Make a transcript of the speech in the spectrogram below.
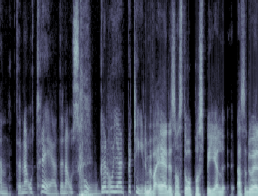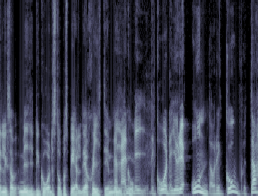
änterna och träden och skogen och hjälper till. Ja, men vad är det som står på spel? Alltså då är det liksom Midgård står på spel. Jag skiter i Midgård. Nej men Midgård är ju det onda och det goda.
